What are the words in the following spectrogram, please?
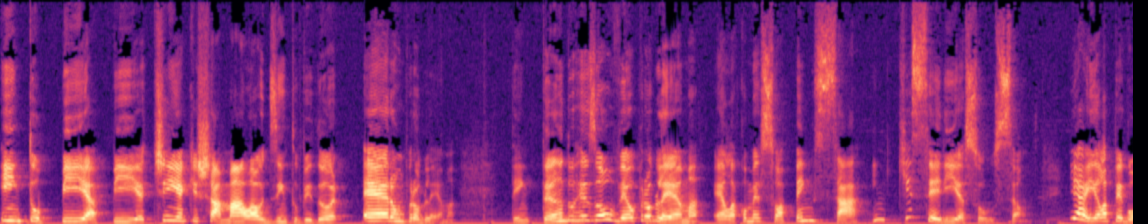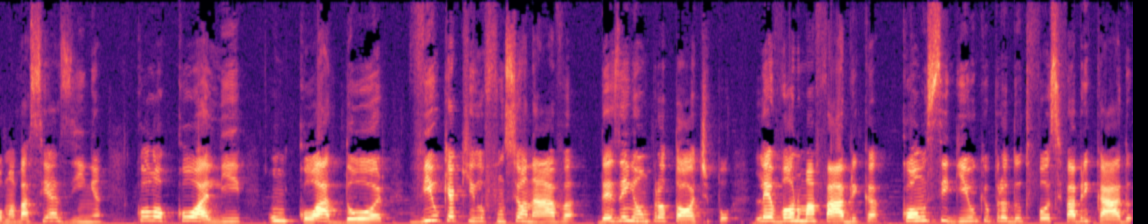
entupia a pia, tinha que chamar lá o desentupidor, era um problema. Tentando resolver o problema, ela começou a pensar em que seria a solução. E aí ela pegou uma baciazinha, colocou ali um coador, viu que aquilo funcionava, desenhou um protótipo, levou numa fábrica, conseguiu que o produto fosse fabricado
